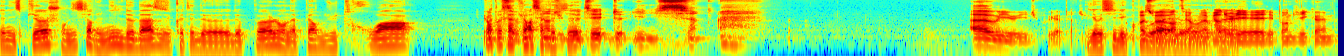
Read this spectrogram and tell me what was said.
Yanis pioche, on discarde une île de base du côté de, de Paul. On a perdu 3. Et on passe à créature à 21 du côté de Yanis. Ah oui, oui, du coup, il a perdu. Il y a aussi les On coups. passe pas à ouais, 21, le- on a perdu ouais, ouais. les, les points de vie quand même.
